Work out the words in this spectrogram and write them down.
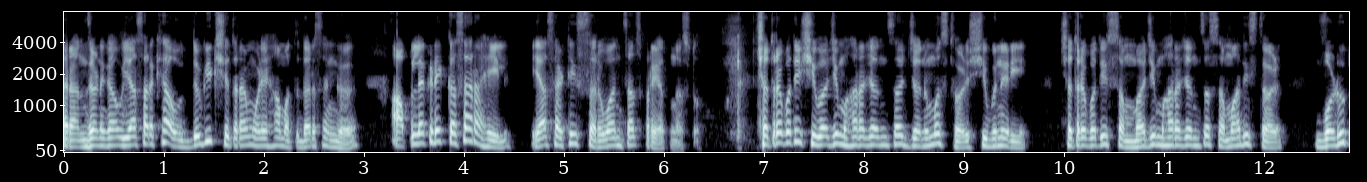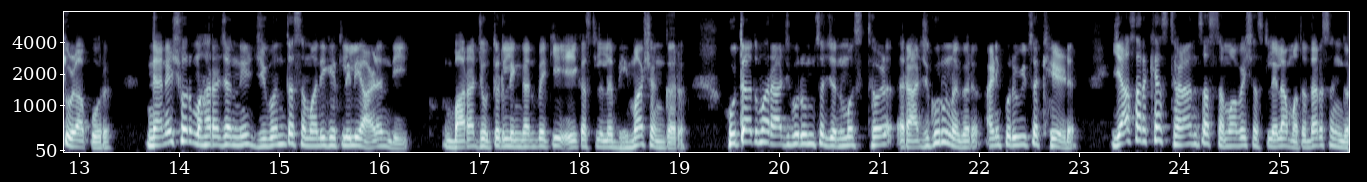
रांजणगाव यासारख्या औद्योगिक क्षेत्रामुळे हा मतदारसंघ आपल्याकडे कसा राहील यासाठी सर्वांचाच प्रयत्न असतो. छत्रपती शिवाजी महाराजांचं जन्मस्थळ शिवनेरी छत्रपती संभाजी महाराजांचं समाधीस्थळ वढू तुळापूर ज्ञानेश्वर महाराजांनी जिवंत समाधी घेतलेली आळंदी बारा ज्योतिर्लिंगांपैकी एक असलेलं भीमाशंकर हुतात्मा राजगुरूंचं जन्मस्थळ राजगुरुनगर आणि पूर्वीचं खेड यासारख्या स्थळांचा समावेश असलेला मतदारसंघ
